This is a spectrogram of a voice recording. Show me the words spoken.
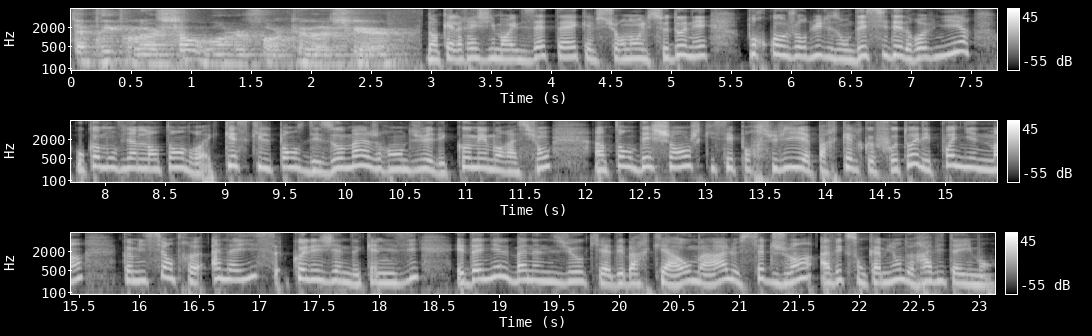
The people are so wonderful to us here. Dans quel régiment ils étaient, quel surnom ils se donnaient, pourquoi aujourd'hui ils ont décidé de revenir, ou comme on vient de l'entendre, qu'est-ce qu'ils pensent des hommages rendus et des commémorations. Un temps d'échange qui s'est poursuivi par quelques photos et des poignées de main, comme ici entre Anaïs, collégienne de Canisy, et Daniel Bananzio qui a débarqué à Omaha le 7 juin avec son camion de ravitaillement.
